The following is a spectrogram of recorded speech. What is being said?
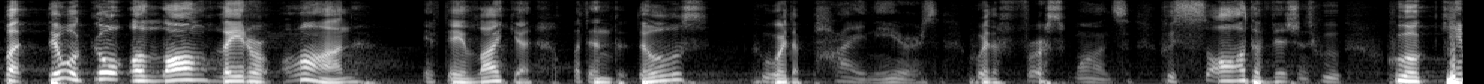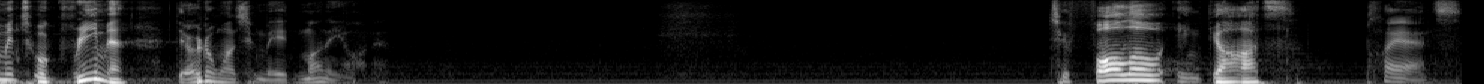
But they will go along later on if they like it. But then those who were the pioneers, who were the first ones, who saw the visions, who, who came into agreement, they're the ones who made money on it. To follow in God's plans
